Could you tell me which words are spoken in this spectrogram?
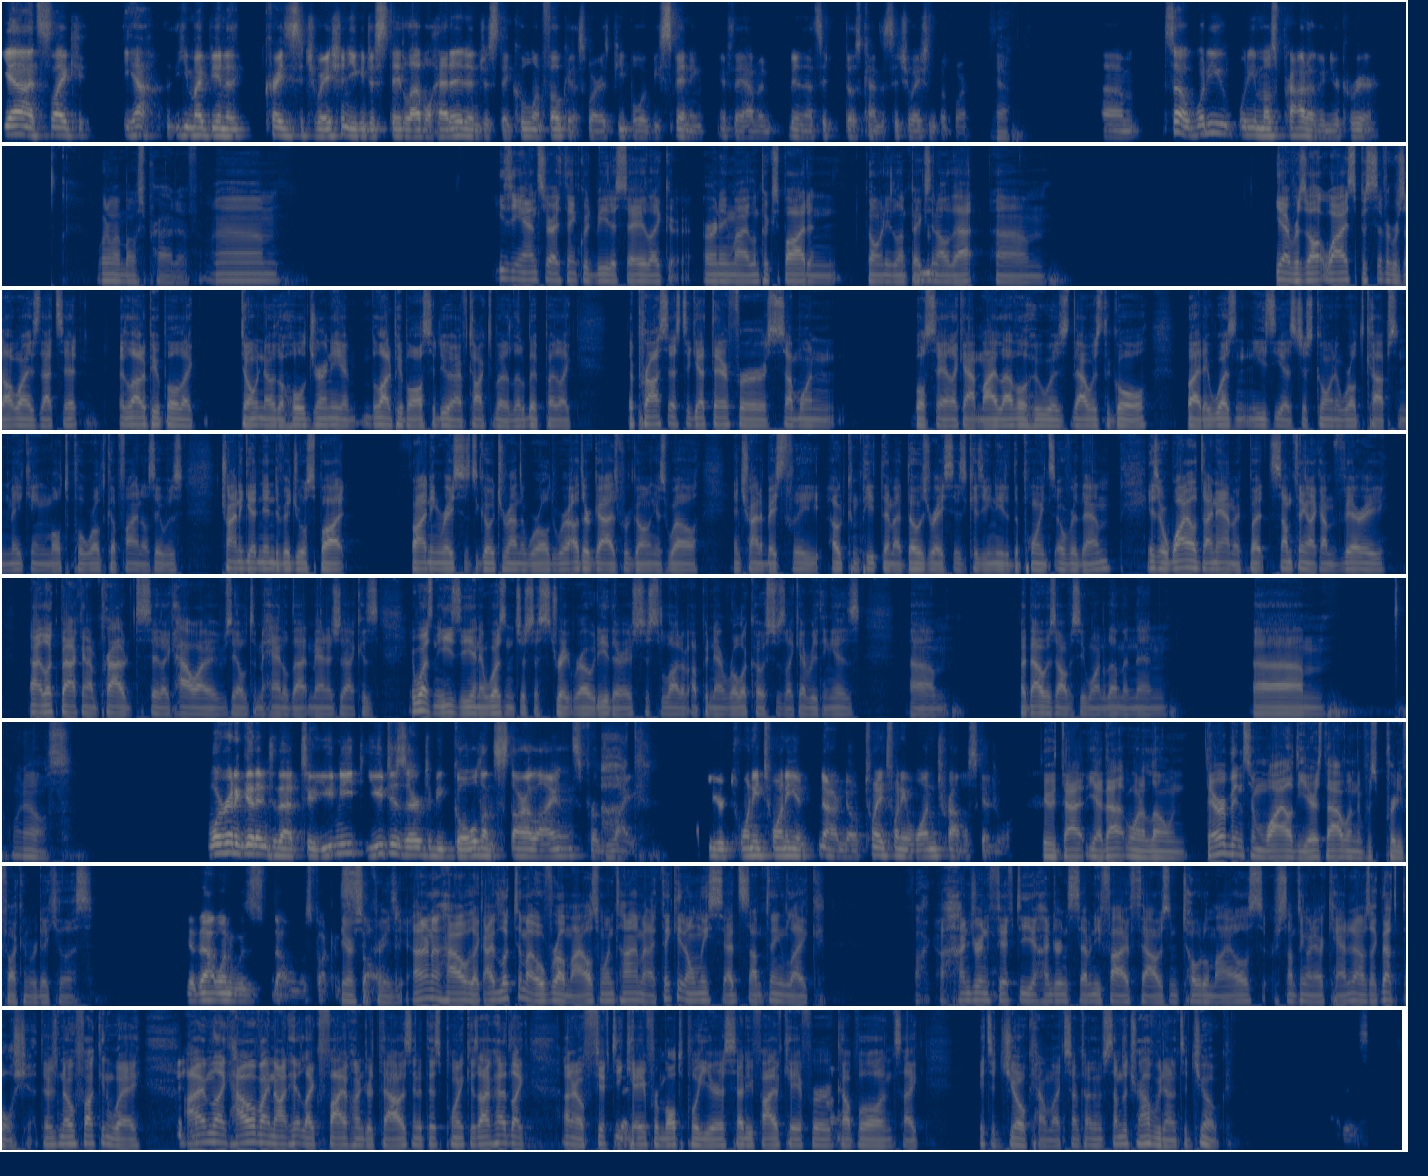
Yeah, it's like, yeah, you might be in a crazy situation. You can just stay level headed and just stay cool and focused. Whereas people would be spinning if they haven't been in that those kinds of situations before. Yeah. Um, so what are you what are you most proud of in your career? What am I most proud of? Um, easy answer, I think, would be to say like earning my Olympic spot and going to the Olympics and all that. Um, yeah, result wise, specific result wise, that's it. A lot of people like don't know the whole journey. A lot of people also do. I've talked about it a little bit, but like the process to get there for someone, we'll say like at my level, who was that was the goal, but it wasn't easy as just going to World Cups and making multiple World Cup finals. It was trying to get an individual spot, finding races to go to around the world where other guys were going as well, and trying to basically outcompete them at those races because you needed the points over them. Is a wild dynamic, but something like I'm very. I look back and I'm proud to say like how I was able to handle that, manage that because it wasn't easy and it wasn't just a straight road either. It's just a lot of up and down roller coasters like everything is. Um, but that was obviously one of them. And then, um, what else? We're gonna get into that too. You need you deserve to be gold on Star Alliance for Fuck. life. Your 2020 and no no 2021 travel schedule. Dude, that yeah, that one alone. There have been some wild years. That one was pretty fucking ridiculous. Yeah, that one was that one was fucking. They're so crazy. I don't know how. Like, I looked at my overall miles one time, and I think it only said something like, "Fuck, 150, 175,000 total miles or something on Air Canada." I was like, "That's bullshit. There's no fucking way." I'm like, "How have I not hit like 500,000 at this point?" Because I've had like I don't know 50k for multiple years, 75k for a couple, and it's like, it's a joke how much sometimes some of the travel we've done. It's a joke.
